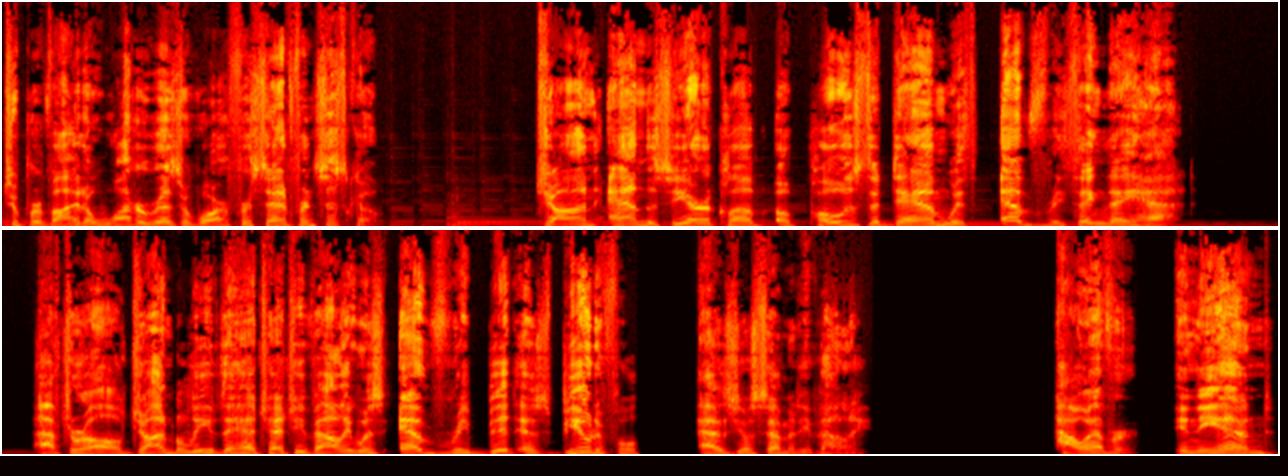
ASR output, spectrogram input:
to provide a water reservoir for San Francisco. John and the Sierra Club opposed the dam with everything they had. After all, John believed the Hetch Hetchy Valley was every bit as beautiful as Yosemite Valley. However, in the end,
